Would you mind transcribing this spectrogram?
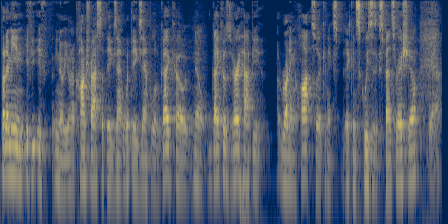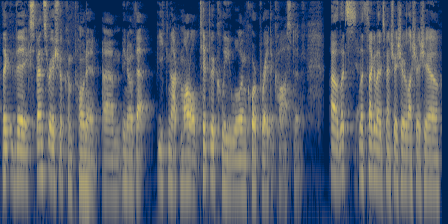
But I mean, if you if you know you want to contrast that the example with the example of Geico, you know, Geico is very happy running hot, so it can ex- it can squeeze its expense ratio. Yeah. The the expense ratio component, um, you know, of that economic model typically will incorporate the cost of Oh, let's let's talk about expense ratio, loss ratio.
